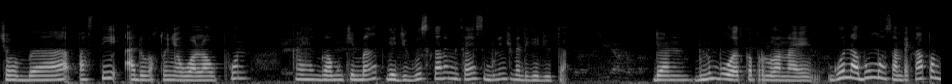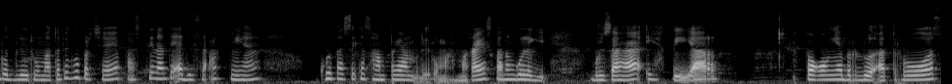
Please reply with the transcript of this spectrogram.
coba pasti ada waktunya walaupun kayak gak mungkin banget gaji gue sekarang misalnya sebulan cuma 3 juta dan belum buat keperluan lain. Gue nabung mau sampai kapan buat beli rumah tapi gue percaya pasti nanti ada saatnya gue pasti kesampaian beli rumah. Makanya sekarang gue lagi berusaha ikhtiar pokoknya berdoa terus.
